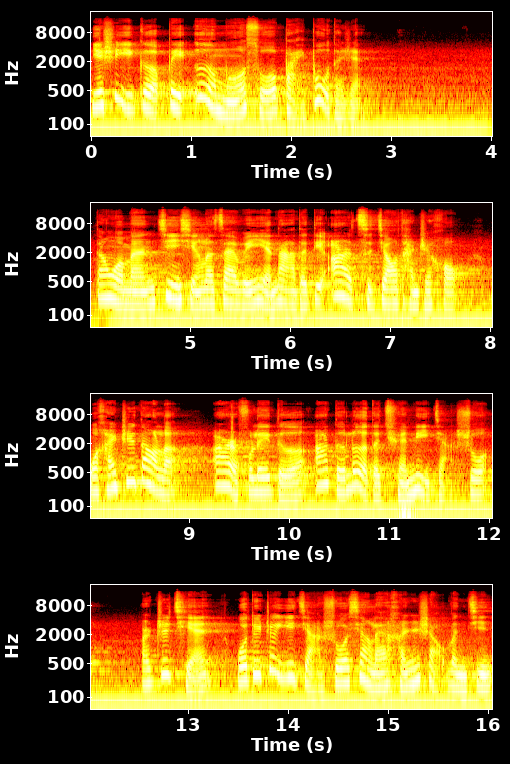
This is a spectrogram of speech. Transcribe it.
也是一个被恶魔所摆布的人。当我们进行了在维也纳的第二次交谈之后，我还知道了阿尔弗雷德·阿德勒的权力假说，而之前我对这一假说向来很少问津。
